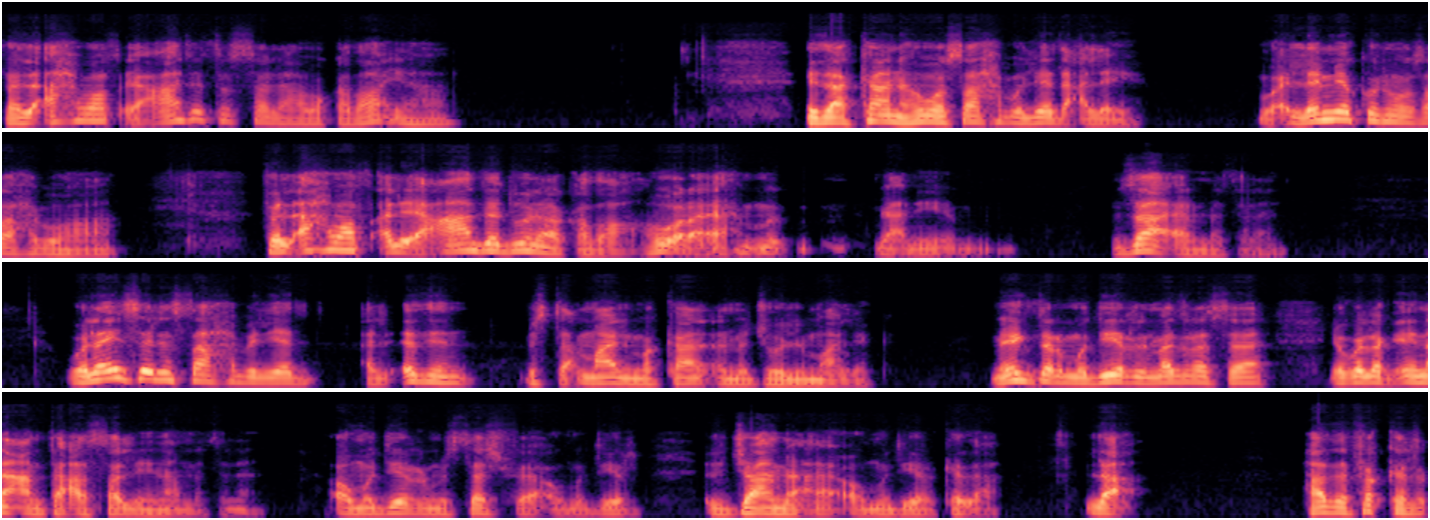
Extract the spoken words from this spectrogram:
فالأحوط إعادة الصلاة وقضائها إذا كان هو صاحب اليد عليه. وإن لم يكن هو صاحبها فالأحوط الإعادة دون القضاء. هو رايح يعني زائر مثلا. وليس لصاحب اليد الإذن باستعمال المكان المجهول المالك ما يقدر مدير المدرسة يقول لك إيه نعم تعال صلي هنا مثلا. أو مدير المستشفى أو مدير الجامعة أو مدير كذا. لا. هذا فقه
